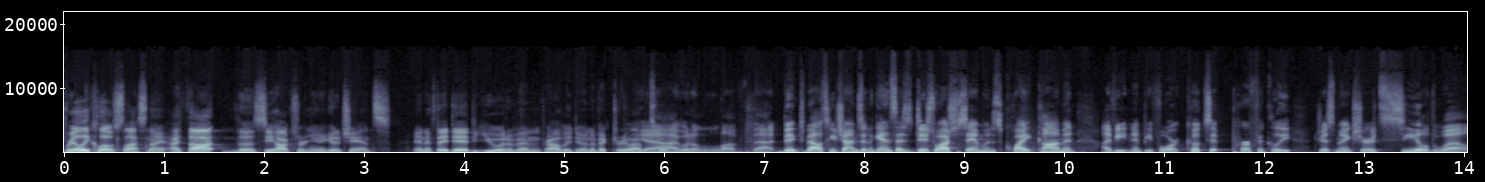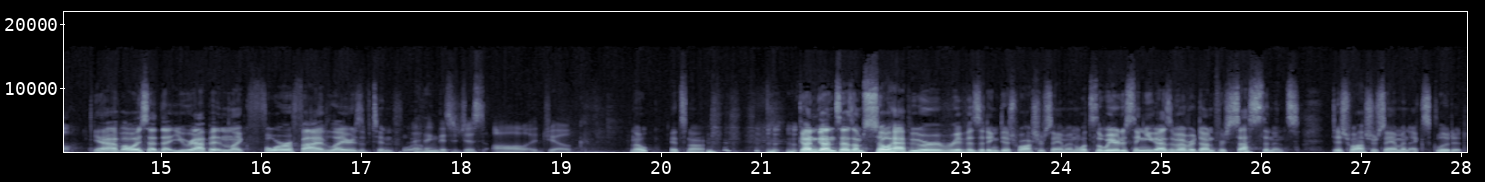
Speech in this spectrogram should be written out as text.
really close last night. I thought the Seahawks were going to get a chance, and if they did, you would have been probably doing a victory lap. Yeah, too. I would have loved that. Big Tabowski chimes in again, says dishwasher salmon is quite common. I've eaten it before. Cooks it perfectly. Just make sure it's sealed well. yeah. I've always said that you wrap it in like four or five layers of tinfoil. I think this is just all a joke. Nope, it's not. Gun Gun says, I'm so happy we're revisiting dishwasher salmon. What's the weirdest thing you guys have ever done for sustenance? Dishwasher salmon excluded.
